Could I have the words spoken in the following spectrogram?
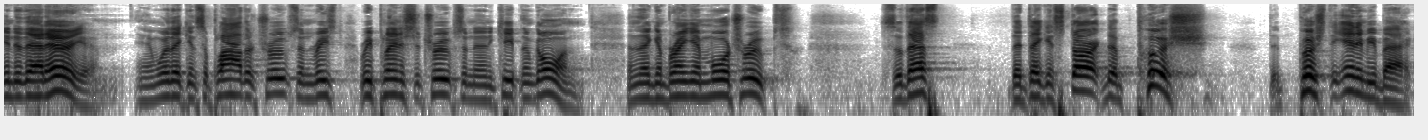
into that area and where they can supply their troops and re- replenish the troops and then keep them going. And they can bring in more troops. So that's that they can start to push to push the enemy back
